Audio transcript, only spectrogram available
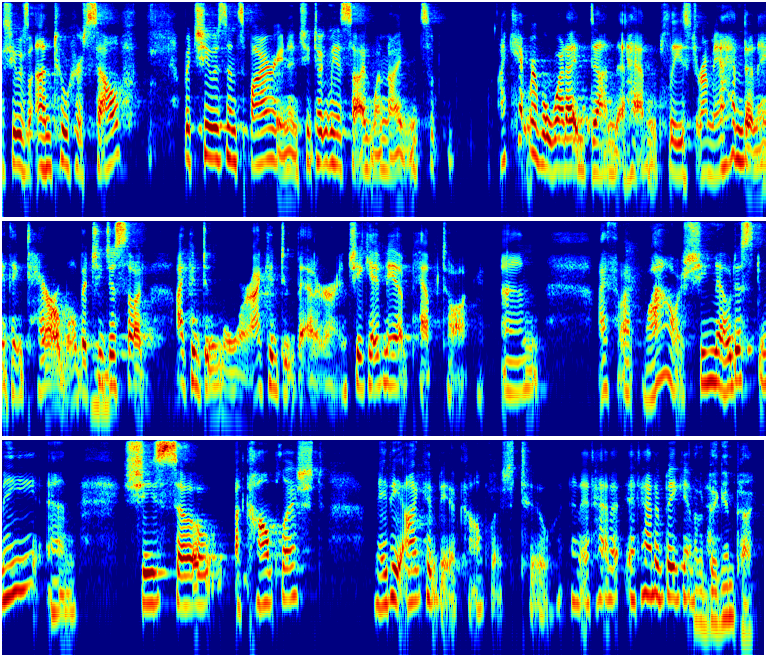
she was unto herself, but she was inspiring. And she took me aside one night and so, I can't remember what I'd done that hadn't pleased her. I mean, I hadn't done anything terrible, but she mm. just thought I could do more, I could do better. And she gave me a pep talk. And I thought, wow, she noticed me and she's so accomplished. Maybe I could be accomplished too. And it had a, it had a big impact. Had a big impact.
